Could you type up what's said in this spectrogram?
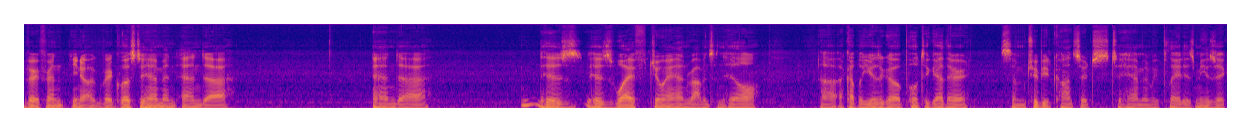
very friend you know very close to him and and uh, and uh, his his wife Joanne Robinson Hill, uh, a couple of years ago, pulled together some tribute concerts to him, and we played his music.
